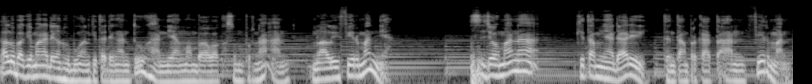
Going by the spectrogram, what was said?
Lalu bagaimana dengan hubungan kita dengan Tuhan yang membawa kesempurnaan melalui firman-Nya? Sejauh mana kita menyadari tentang perkataan firman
